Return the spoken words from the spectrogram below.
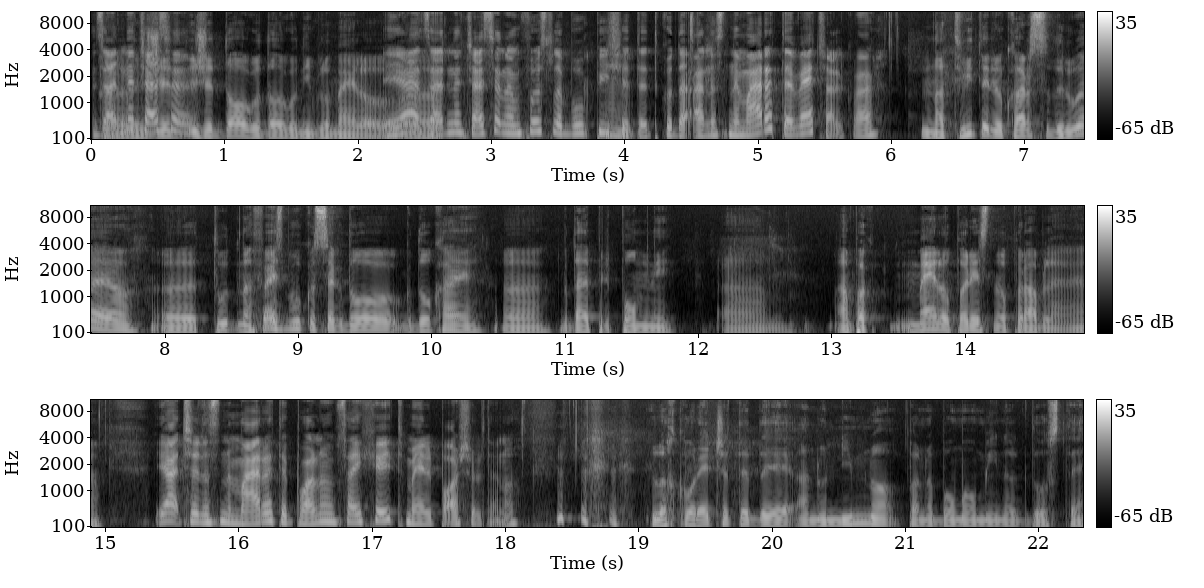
Zadnje Eh, čase, že, že dolgo, dolgo ni bilo mailov. ja, Eh, zadnje čase nam ful slabo pišete, tako da a nas ne marate več ali kva? Na Twitterju, kar sodelujejo, uh, tudi na Facebooku se kdo, kdo kaj, uh, kdaj pripomni. Um, ampak mailov pa res ne uporabljajo. Ja. Ja, če nas ne marate, pa nam vsaj hate mail pošljite. No? Lahko rečete, da je anonimno, pa ne bomo omenili, kdo ste.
